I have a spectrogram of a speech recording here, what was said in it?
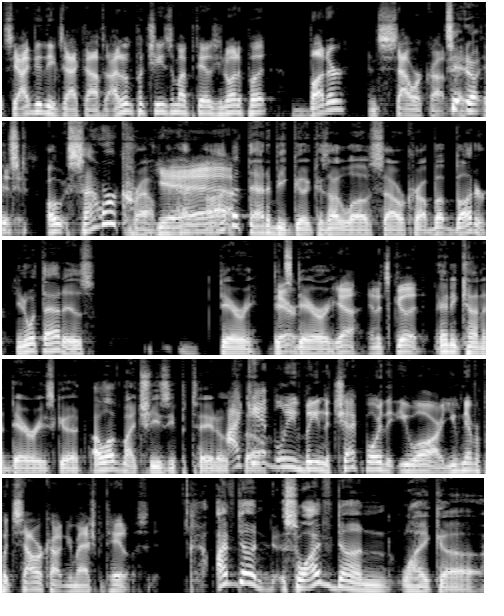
See, I do the exact opposite. I don't put cheese in my potatoes. You know what I put? Butter and sauerkraut See, in my it's oh sauerkraut. Yeah. I bet that'd be good because I love sauerkraut. But butter, you know what that is? Dairy. It's dairy. Yeah, and it's good. Any kind of dairy's good. I love my cheesy potatoes. I though. can't believe being the Czech boy that you are, you've never put sauerkraut in your mashed potatoes. I've done so. I've done like. uh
